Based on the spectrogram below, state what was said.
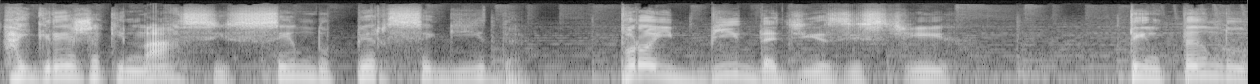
A igreja que nasce sendo perseguida, proibida de existir, tentando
